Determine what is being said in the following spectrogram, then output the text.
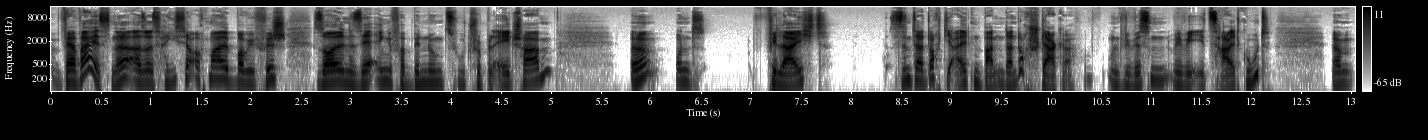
wer weiß, ne? Also es hieß ja auch mal, Bobby Fish soll eine sehr enge Verbindung zu Triple H haben. Äh? Und vielleicht sind da doch die alten Banden dann doch stärker. Und wir wissen, WWE zahlt gut. Ähm,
